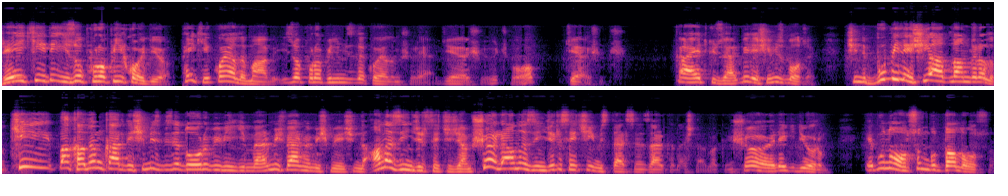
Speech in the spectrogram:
R2'ye de izopropil koy diyor. Peki koyalım abi. İzopropilimizi de koyalım şuraya. CH3 hop CH3. Gayet güzel. Bileşiğimiz bu olacak. Şimdi bu bileşiği adlandıralım. Ki bakalım kardeşimiz bize doğru bir bilgi vermiş vermemiş mi? Şimdi ana zincir seçeceğim. Şöyle ana zinciri seçeyim isterseniz arkadaşlar. Bakın şöyle gidiyorum. E bu ne olsun? Bu dal olsun.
